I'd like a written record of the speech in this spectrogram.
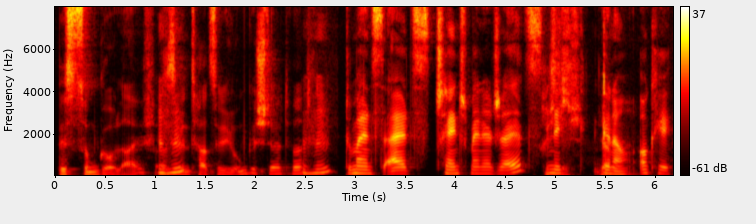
bis zum Go Live, also mhm. wenn tatsächlich umgestellt wird? Mhm. Du meinst als Change Manager jetzt? Richtig, Nicht, ja. Genau, okay.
